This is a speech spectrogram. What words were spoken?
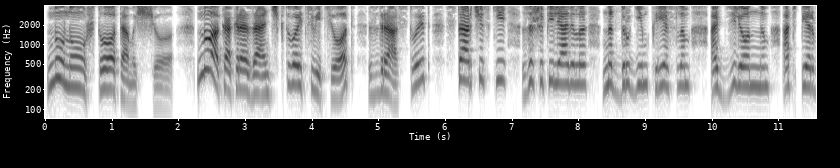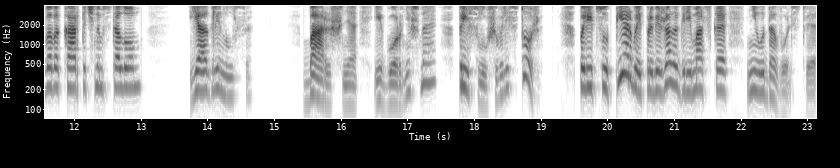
«Ну-ну, что там еще? Ну, а как розанчик твой цветет? Здравствует!» Старчески зашепелявила над другим креслом, отделенным от первого карточным столом. Я оглянулся. Барышня и горничная прислушивались тоже. По лицу первой пробежала гримаска неудовольствия.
